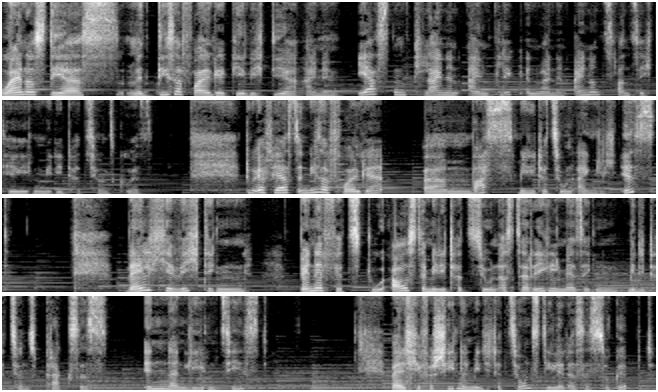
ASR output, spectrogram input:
Buenos dias! Mit dieser Folge gebe ich dir einen ersten kleinen Einblick in meinen 21-tägigen Meditationskurs. Du erfährst in dieser Folge, ähm, was Meditation eigentlich ist, welche wichtigen Benefits du aus der Meditation, aus der regelmäßigen Meditationspraxis in dein Leben ziehst, welche verschiedenen Meditationsstile das es so gibt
